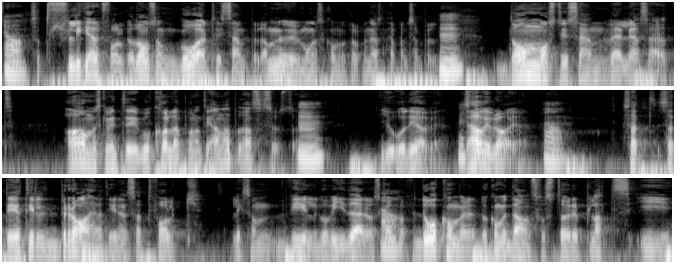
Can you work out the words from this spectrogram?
Ja. Så att fler folk, och de som går till exempel, ja men nu är det många som kommer och kollar på Nötknäpparen till exempel. De måste ju sen välja så att, ja ah, men ska vi inte gå och kolla på någonting annat på Dansens hus då? Jo det gör vi. Just det har vi bra ju. Ja. Så att, så att det är tillräckligt bra hela tiden så att folk liksom vill gå vidare och skapa. Ja. För då kommer, då kommer dans få större plats i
